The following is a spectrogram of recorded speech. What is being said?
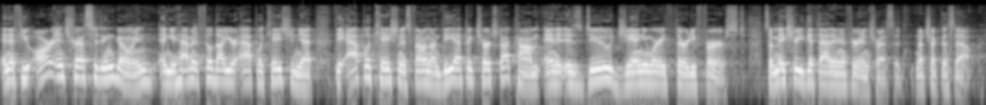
And if you are interested in going and you haven't filled out your application yet, the application is found on theepicchurch.com and it is due January 31st. So make sure you get that in if you're interested. Now, check this out.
